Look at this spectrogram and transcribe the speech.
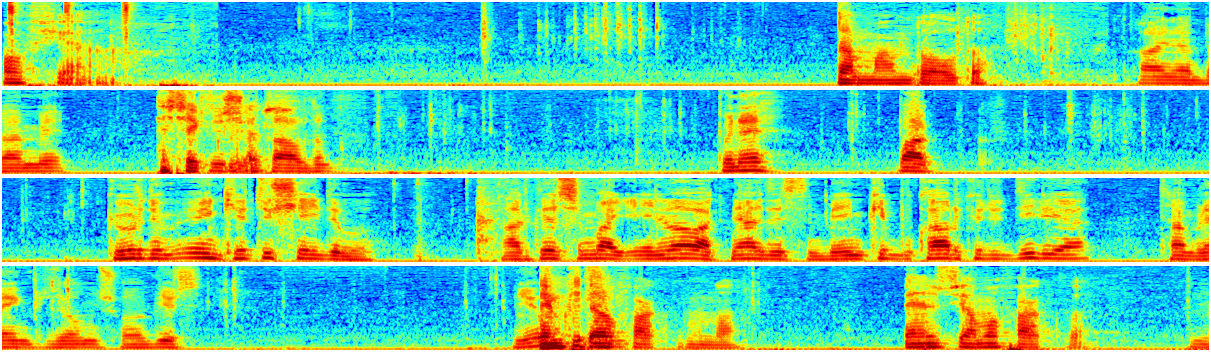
Of ya. Zaman doldu. Aynen ben bir Teşekkürler. screenshot aldım. Bu ne? Bak. Gördüğüm en kötü şeydi bu. Arkadaşım bak elime bak neredesin? Benimki bu kadar kötü değil ya. Tam renk güzel olmuş olabilir. Niye Benimki daha farklı bundan. Benziyor ama farklı. Hmm.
